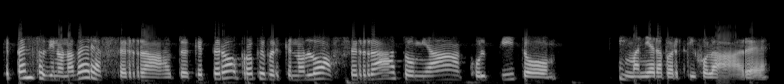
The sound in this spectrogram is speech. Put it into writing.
che penso di non avere afferrato e che però proprio perché non l'ho afferrato mi ha colpito in maniera particolare.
